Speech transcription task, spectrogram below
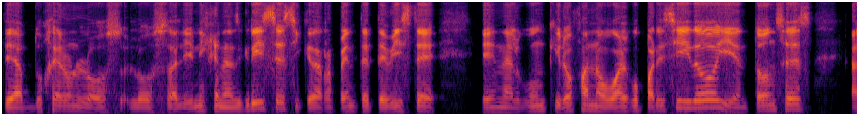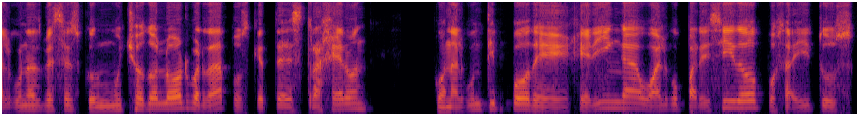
te abdujeron los, los alienígenas grises y que de repente te viste en algún quirófano o algo parecido y entonces algunas veces con mucho dolor, ¿verdad? Pues que te extrajeron con algún tipo de jeringa o algo parecido, pues ahí tus,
